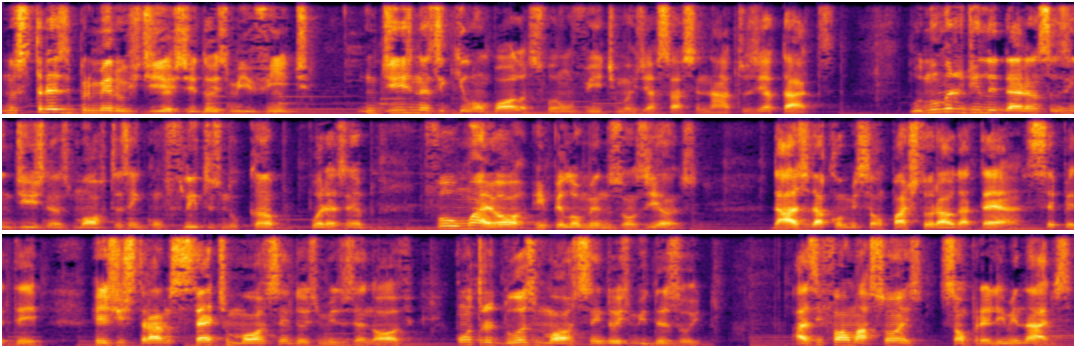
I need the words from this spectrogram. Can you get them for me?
Nos 13 primeiros dias de 2020, indígenas e quilombolas foram vítimas de assassinatos e ataques. O número de lideranças indígenas mortas em conflitos no campo, por exemplo, foi o maior em pelo menos 11 anos. Dados da Comissão Pastoral da Terra, CPT, registraram 7 mortes em 2019 contra 2 mortes em 2018. As informações são preliminares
